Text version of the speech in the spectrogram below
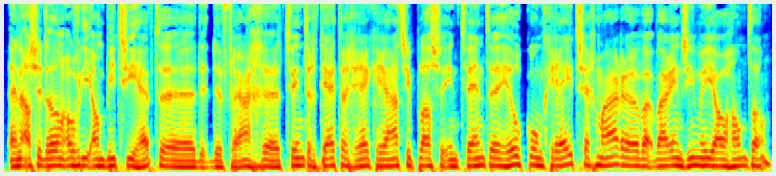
En als je het dan over die ambitie hebt, uh, de, de, vraag uh, 20, 30 recreatieplassen in Twente, heel concreet zeg maar, waarin zien we jouw hand dan?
